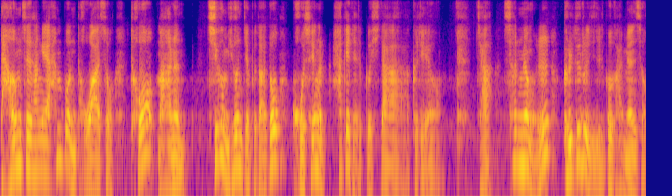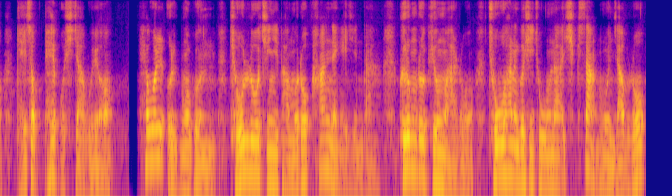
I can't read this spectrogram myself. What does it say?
다음 세상에 한 번 더 와서 더 많은 지금 현재보다도 고생을 하게 될 것이다 그래요. 자, 설명을 글들을 읽어가면서 계속 해 보시자고요. 해월 을목은 겨울로 진입함으로 한랭해진다. 그러므로 병화로 조하는 것이 좋으나 식상 원잡으로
